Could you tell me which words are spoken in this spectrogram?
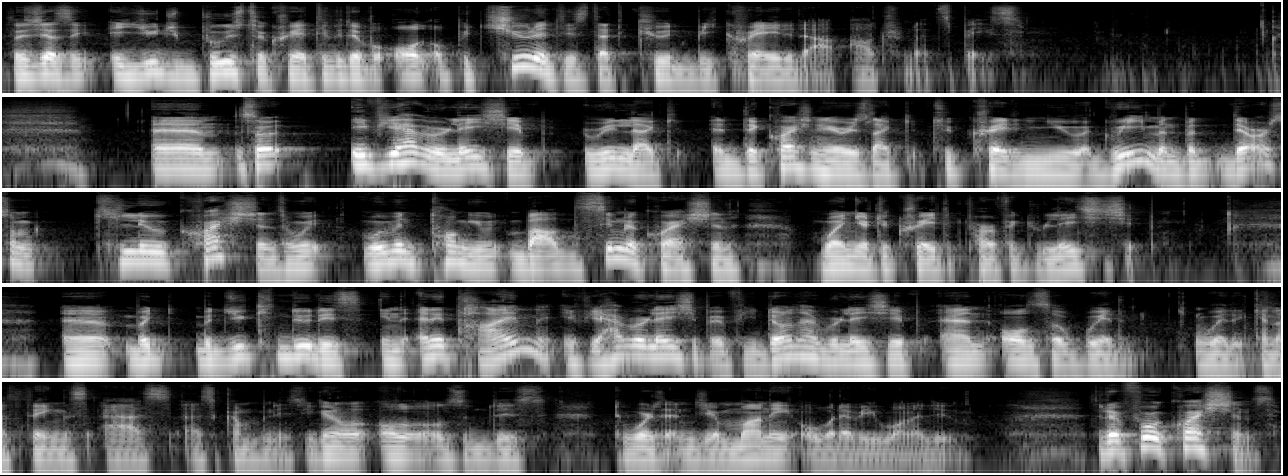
So it's just a, a, huge boost to creativity of all opportunities that could be created out, out from that space. Um, so if you have a relationship, really like the question here is like to create a new agreement, but there are some clue questions. We, we've been talking about the similar question when you're to create a perfect relationship. Uh, but but you can do this in any time if you have a relationship, if you don't have a relationship, and also with with kind of things as as companies. You can also do this towards or money or whatever you want to do. So there are four questions.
